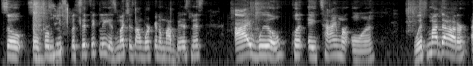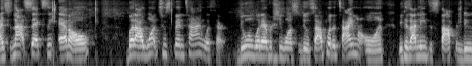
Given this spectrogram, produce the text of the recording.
So, so for me specifically, as much as I'm working on my business, I will put a timer on with my daughter. It's not sexy at all but I want to spend time with her doing whatever she wants to do. So I'll put a timer on because I need to stop and do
